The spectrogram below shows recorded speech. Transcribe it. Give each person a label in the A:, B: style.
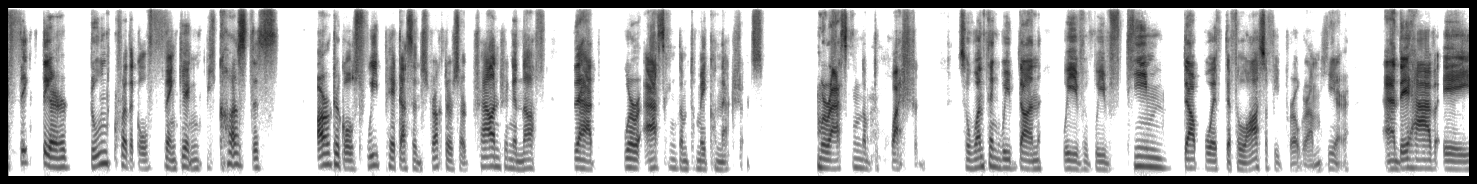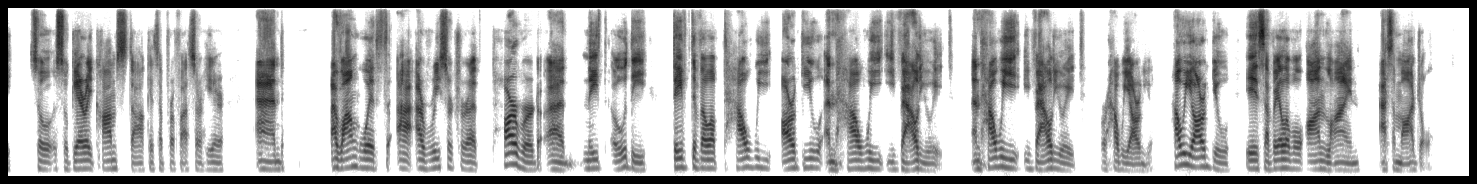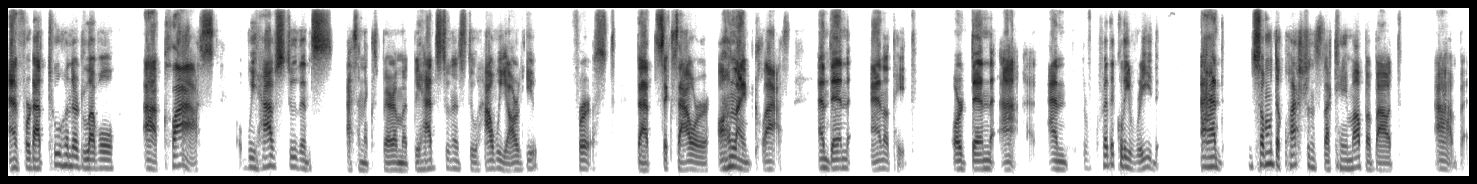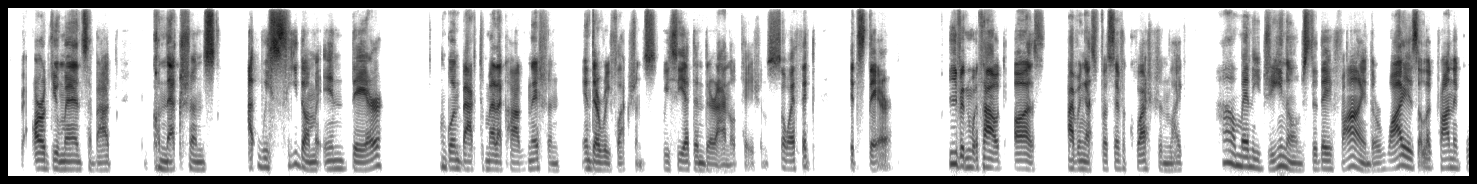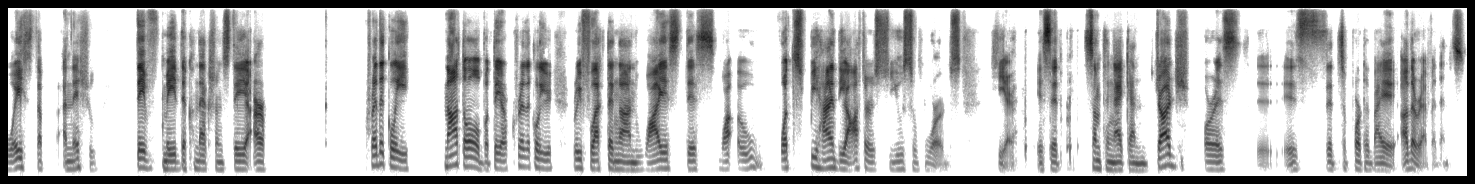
A: I think they're doing critical thinking because this articles we pick as instructors are challenging enough that we're asking them to make connections. We're asking them to question. So one thing we've done, we've we've teamed up with the philosophy program here, and they have a so so Gary Comstock is a professor here, and along with a researcher at Harvard, uh, Nate Odie, they've developed how we argue and how we evaluate and how we evaluate or how we argue. How we argue is available online as a module. And for that 200 level uh, class, we have students as an experiment. We had students do how we argue first, that six hour online class, and then annotate or then uh, and critically read and some of the questions that came up about uh, arguments, about connections, uh, we see them in their, going back to metacognition, in their reflections. We see it in their annotations. So I think it's there, even without us having a specific question like, how many genomes did they find? Or why is electronic waste an issue? They've made the connections. They are critically, not all, but they are critically reflecting on why is this, what, what's behind the author's use of words here? Is it something I can judge or is, is it supported by other evidence?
